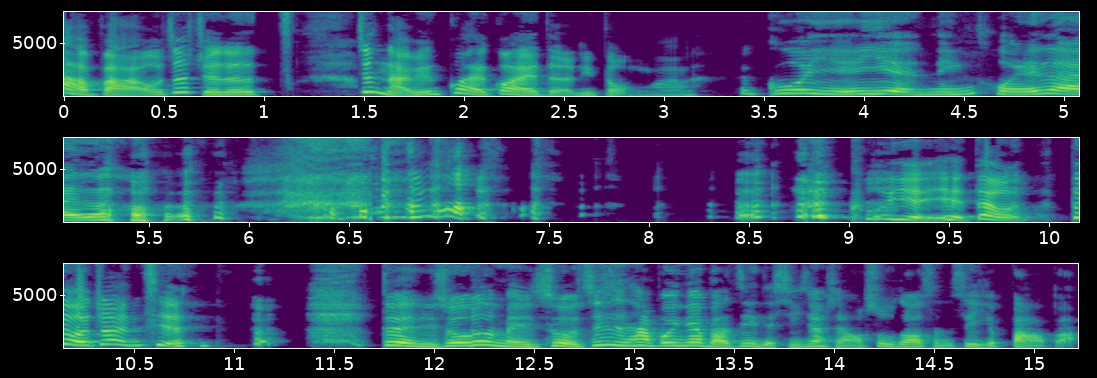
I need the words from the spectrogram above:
爸爸，我就觉得就哪边怪怪的，你懂吗？郭爷爷，您回来了。郭爷爷带我带我赚钱。对你说的没错，其实他不应该把自己的形象想要塑造成是一个爸爸，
